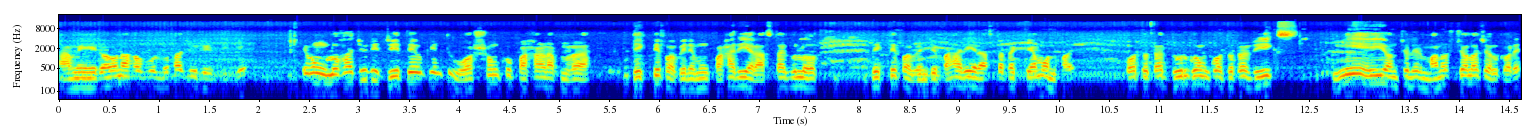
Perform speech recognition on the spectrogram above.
আমি রওনা হব লোহাজুরির দিকে। এবং লোহাজুরি যেতেও কিন্তু অসংখ্য পাহাড় আপনারা দেখতে পাবেন এবং পাহাড়িয়া রাস্তাগুলো দেখতে পাবেন যে পাহাড়িয়া রাস্তাটা কেমন হয়, কতটা দুর্গম, কতটা রিস্ক। নিয়ে এই অঞ্চলের মানুষ চলাচল করে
